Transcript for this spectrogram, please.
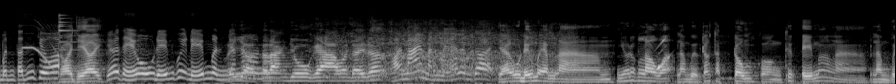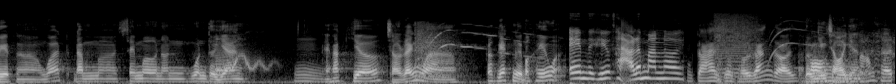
bình tĩnh chưa? Rồi chị ơi. Giới thiệu ưu điểm khuyết điểm mình cho bây nó, giờ ta nó đang yoga bên đây đó. thoải mái mạnh mẽ lên coi. Dạ ưu điểm của em là nhớ rất lâu á làm việc rất tập trung. Còn khuyết điểm á là làm việc ờ, quá đâm ờ, say mơ nên quên thời gian. Ừ. em hắt dơ sợ rắn và rất ghét người bất hiếu á. Em thì hiếu thảo lắm anh ơi. Con trai sao sợ rắn rồi? Tự nhiên sợ vậy không thích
